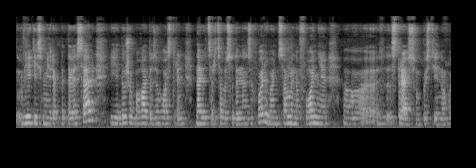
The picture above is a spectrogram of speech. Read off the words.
В якійсь мірі ПТСР і дуже багато загострень навіть серцево-судинних захворювань саме на фоні е, стресу постійного,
